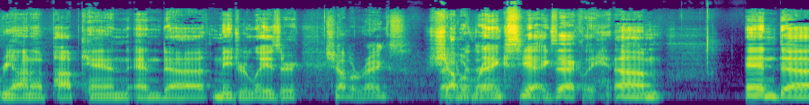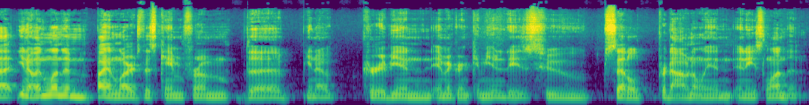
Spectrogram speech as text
Rihanna, Popcaan, and uh, Major Lazer. Shabba Ranks. Shabba ranks. Yeah, exactly. Um, and uh, you know, in London, by and large, this came from the you know Caribbean immigrant communities who settled predominantly in, in East London.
